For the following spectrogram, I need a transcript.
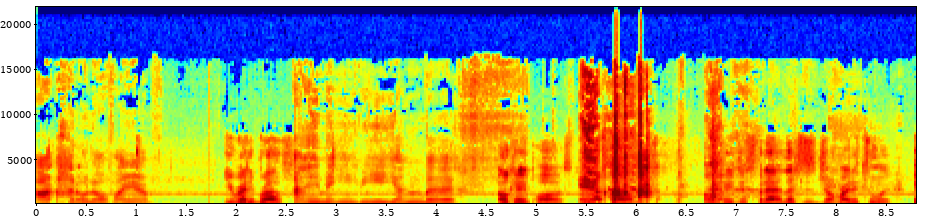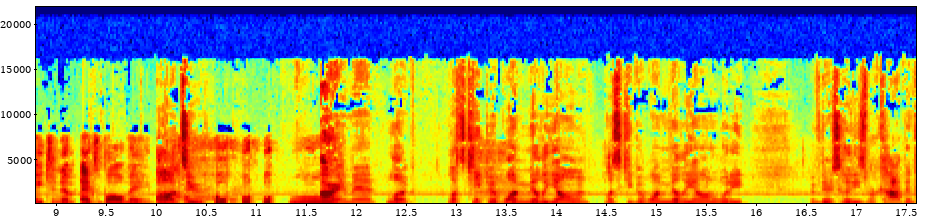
I, I don't know if I am. You ready, bruv? I may be young, but Okay, pause. Um, okay, just for that, let's just jump right into it. H and M X Balmain. oh, dude. All right, man. Look, let's keep it one million. Let's keep it one million, Woody. If there's hoodies, we're copping.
